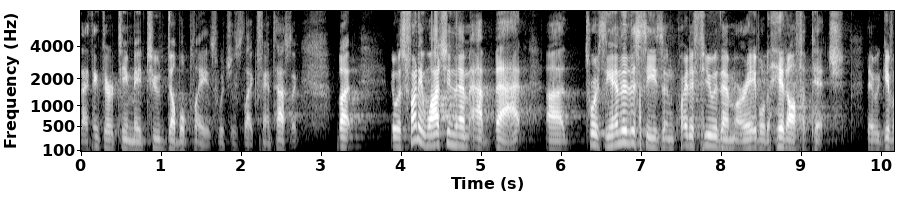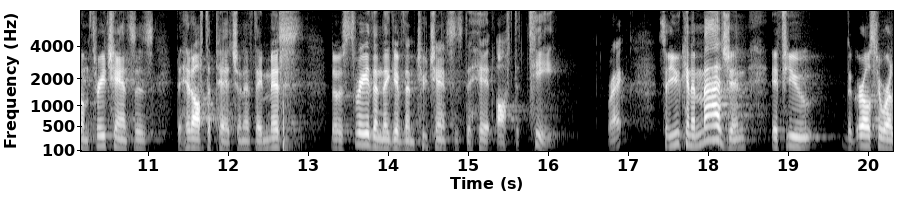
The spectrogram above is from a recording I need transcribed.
I think their team made two double plays, which was like fantastic. But it was funny watching them at bat. Uh, towards the end of the season, quite a few of them are able to hit off a pitch. They would give them three chances to hit off the pitch, and if they miss those three, then they give them two chances to hit off the tee, right? So you can imagine if you, the girls who are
